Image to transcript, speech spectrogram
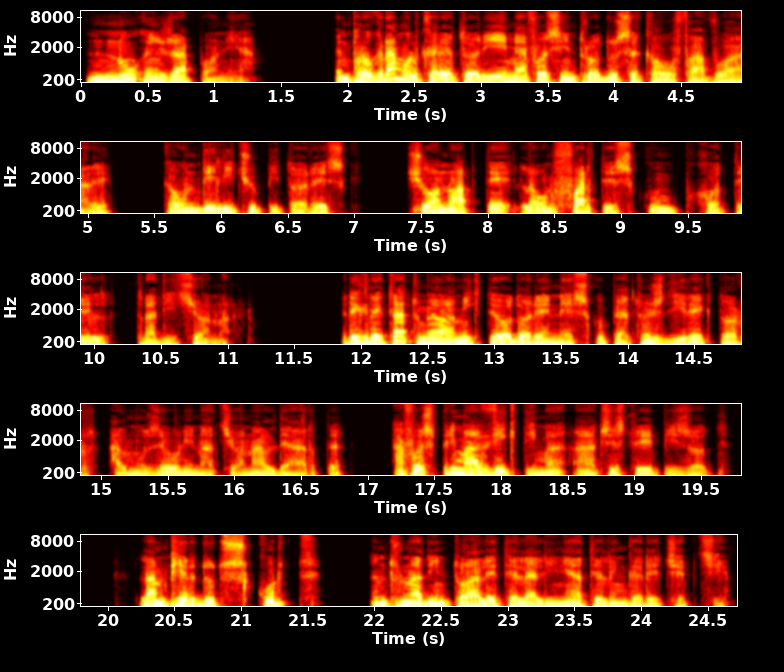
Nu în Japonia. În programul călătoriei mi-a fost introdusă ca o favoare, ca un deliciu pitoresc, și o noapte la un foarte scump hotel tradițional. Regretatul meu amic Teodor Enescu, pe atunci director al Muzeului Național de Artă, a fost prima victimă a acestui episod. L-am pierdut scurt într-una din toaletele aliniate lângă recepție.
